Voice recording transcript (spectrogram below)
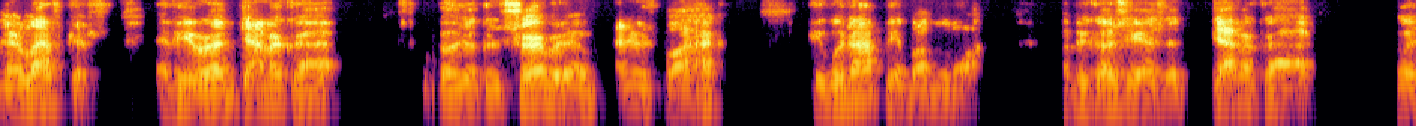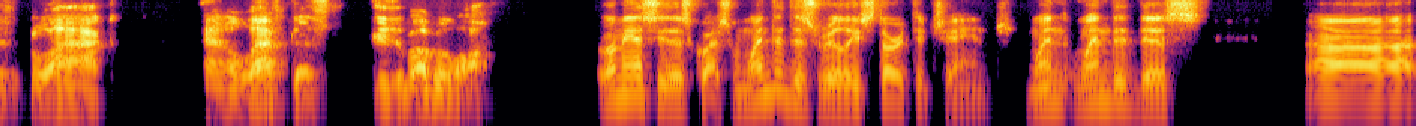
they're leftists. If he were a Democrat or a conservative and he was black, he would not be above the law. But because he is a Democrat who is black and a leftist, he's above the law. Let me ask you this question: When did this really start to change? When when did this uh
